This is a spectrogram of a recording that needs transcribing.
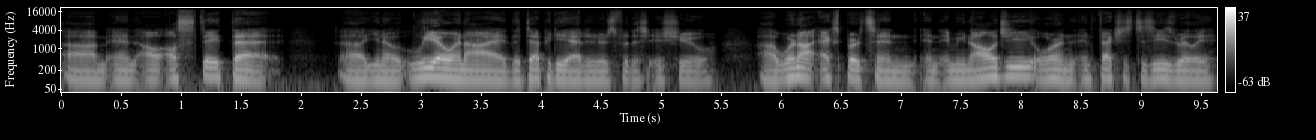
Um, and I'll, I'll, state that, uh, you know, Leo and I, the deputy editors for this issue, uh, we're not experts in, in immunology or in infectious disease, really.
